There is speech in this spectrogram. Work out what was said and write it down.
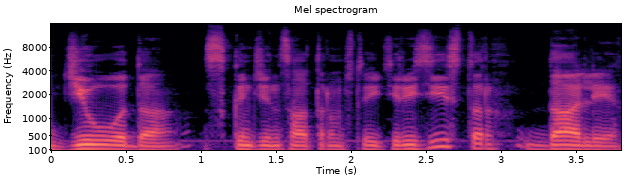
діода з конденсатором стоїть резистор. Далі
